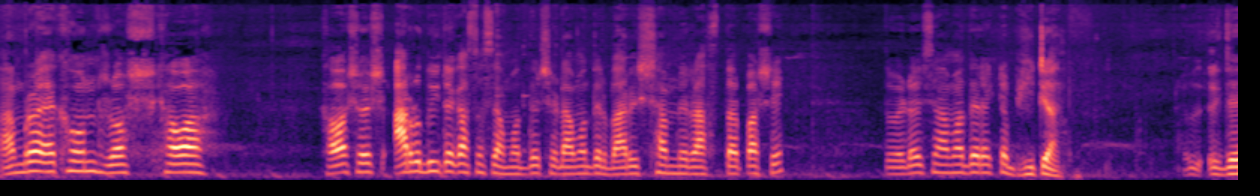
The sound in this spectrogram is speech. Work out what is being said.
আমরা এখন রস খাওয়া খাওয়া শেষ। আরও দুইটা গাছ আছে আমাদের, সেটা আমাদের বাড়ির সামনে রাস্তার পাশে। তো এটা হচ্ছে আমাদের একটা ভিটা। এই যে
